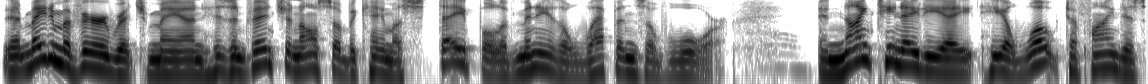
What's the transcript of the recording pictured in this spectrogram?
It made him a very rich man. His invention also became a staple of many of the weapons of war. In 1988, he awoke to find his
